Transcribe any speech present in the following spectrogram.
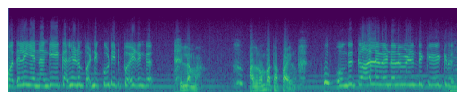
முதல்ல என் நங்கையை கல்யாணம் பண்ணி கூட்டிட்டு போயிடுங்க. இல்லம்மா அது ரொம்ப தப்பாயிரும். உங்க கால்ல வேணாலும் விழுந்து கேக்குறேன்.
